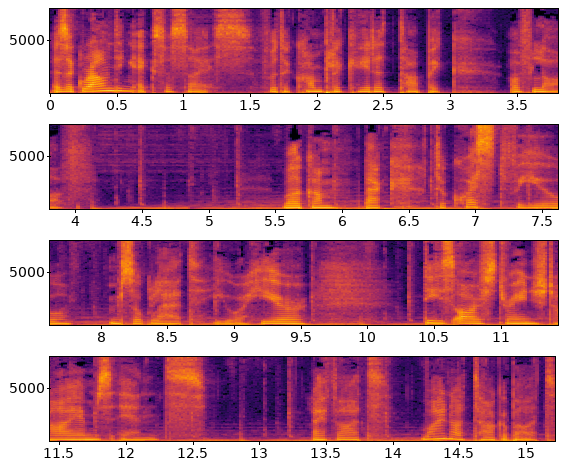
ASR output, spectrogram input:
as a grounding exercise for the complicated topic of love. Welcome back to Quest for You. I'm so glad you are here. These are strange times, and I thought, why not talk about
